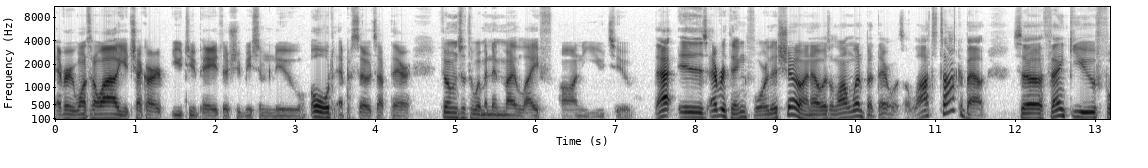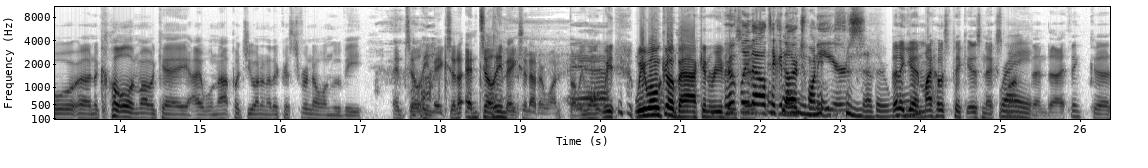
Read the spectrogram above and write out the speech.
every once in a while you check our YouTube page. There should be some new old episodes up there. Films with the women in my life on YouTube. That is everything for this show. I know it was a long one, but there was a lot to talk about. So thank you for uh, Nicole and Mama Kay. I will not put you on another Christopher Nolan movie until he makes an, until he makes another one. But Yeah. we won't we, we won't go back and revisit. Hopefully that'll take Until another 20 years. Another Then again, my host pick is next Right. month, and uh, I think uh,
